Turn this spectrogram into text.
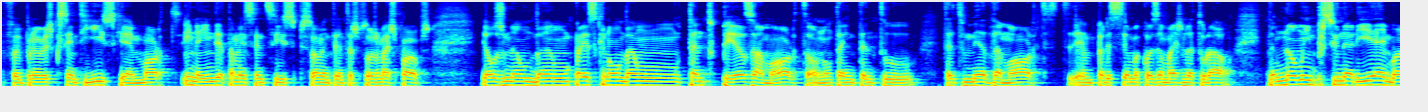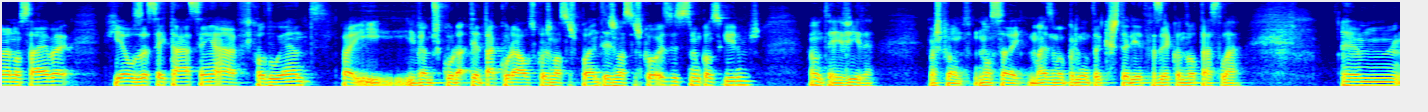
foi a primeira vez que senti isso, que é morte, e na Índia também sente isso, principalmente entre as pessoas mais pobres. Eles não dão, parece que não dão tanto peso à morte, ou não têm tanto, tanto medo da morte, é, parece ser uma coisa mais natural. Então não me impressionaria, embora não saiba, que eles aceitassem, ah, ficou doente, pá, e, e, vamos tentar curá-los com as nossas plantas, as nossas coisas, e se não conseguirmos, pronto, é a vida. Mas pronto, não sei. Mais uma pergunta que gostaria de fazer quando voltasse lá. Um,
